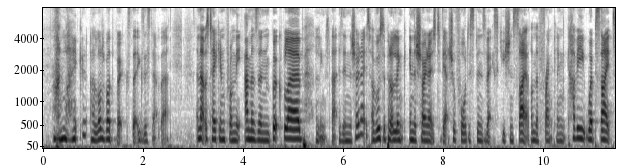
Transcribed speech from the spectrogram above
unlike a lot of other books that exist out there and that was taken from the Amazon book blurb. A link to that is in the show notes. I've also put a link in the show notes to the actual four disciplines of execution site on the Franklin Covey website,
